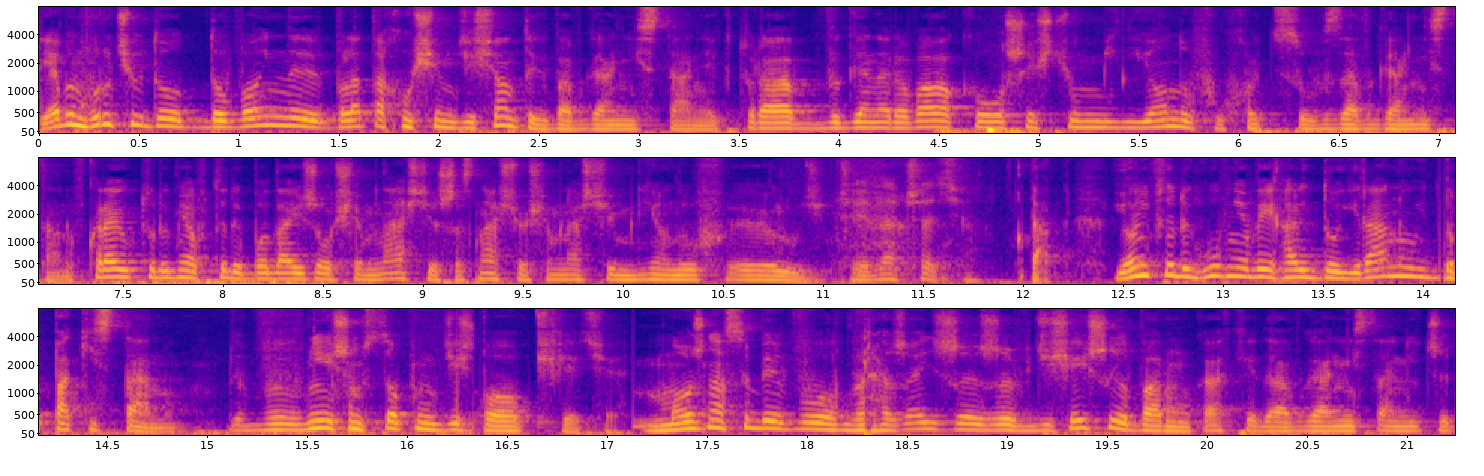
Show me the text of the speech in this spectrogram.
Ja bym wrócił do, do wojny w latach 80. w Afganistanie, która wygenerowała około 6 milionów uchodźców z Afganistanu, w kraju, który miał wtedy bodajże 18, 16, 18 milionów y, ludzi. Czyli jedna trzecia. Tak. I oni wtedy głównie wyjechali do Iranu i do Pakistanu w mniejszym stopniu gdzieś po świecie. Można sobie wyobrażać, że, że w dzisiejszych warunkach, kiedy Afganistan liczy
